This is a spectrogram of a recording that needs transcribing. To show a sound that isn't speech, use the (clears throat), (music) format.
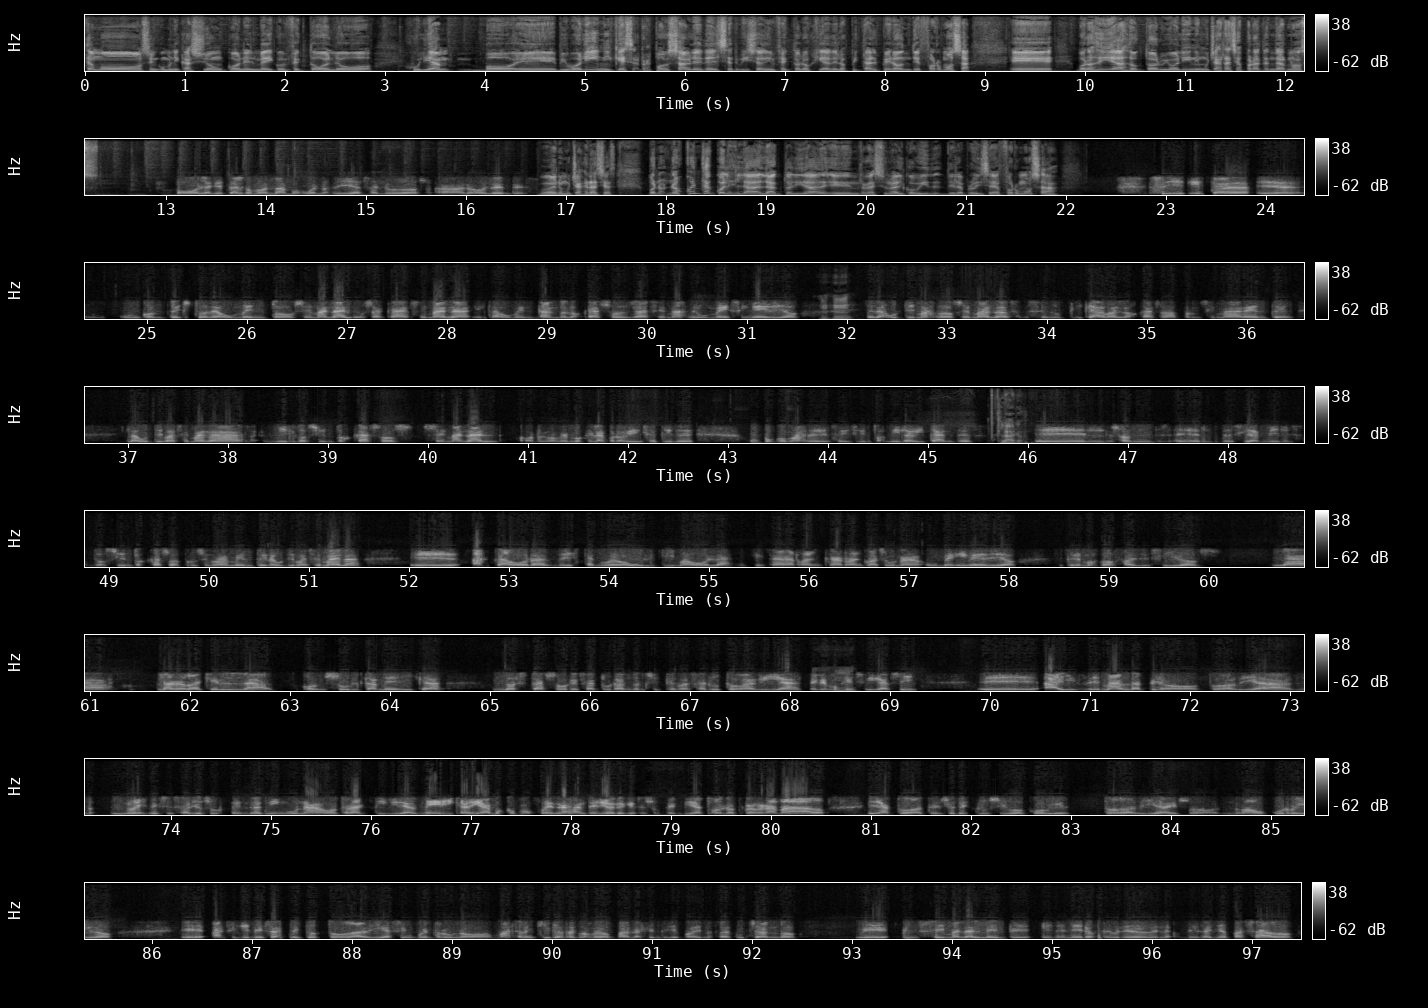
Estamos en comunicación con el médico infectólogo Julián eh, Vivolini, que es responsable del servicio de infectología del Hospital Perón de Formosa. Eh, buenos días, doctor Vivolini, muchas gracias por atendernos. Hola, ¿qué tal? ¿Cómo andamos? Buenos días, saludos a los oyentes. Bueno, muchas gracias. Bueno, ¿nos cuenta cuál es la, actualidad en relación al COVID de la provincia de Formosa? Sí, está eh, un contexto de aumento semanal, o sea, cada semana está aumentando los casos, ya hace más de un mes y medio. En las últimas dos semanas se duplicaban los casos aproximadamente. La última semana, 1.200 casos semanal. O recordemos que la provincia tiene un poco más de 600.000 habitantes. Claro. son, eh, decía, 1.200 casos aproximadamente la última semana. Eh, hasta ahora de esta nueva última ola que está arranca, arrancó hace una, un mes y medio tenemos dos fallecidos. La la verdad que la consulta médica no está sobresaturando el sistema de salud todavía esperemos que siga así. Eh, hay demanda pero todavía no, no, es necesario suspender ninguna otra actividad médica digamos como fue en las anteriores que se suspendía todo lo programado era toda atención exclusivo COVID, todavía eso no ha ocurrido, eh, así que en ese aspecto todavía se encuentra uno más tranquilo, recordemos para la gente que por ahí nos está escuchando, eh, (clears throat) semanalmente en enero, febrero del, año pasado,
